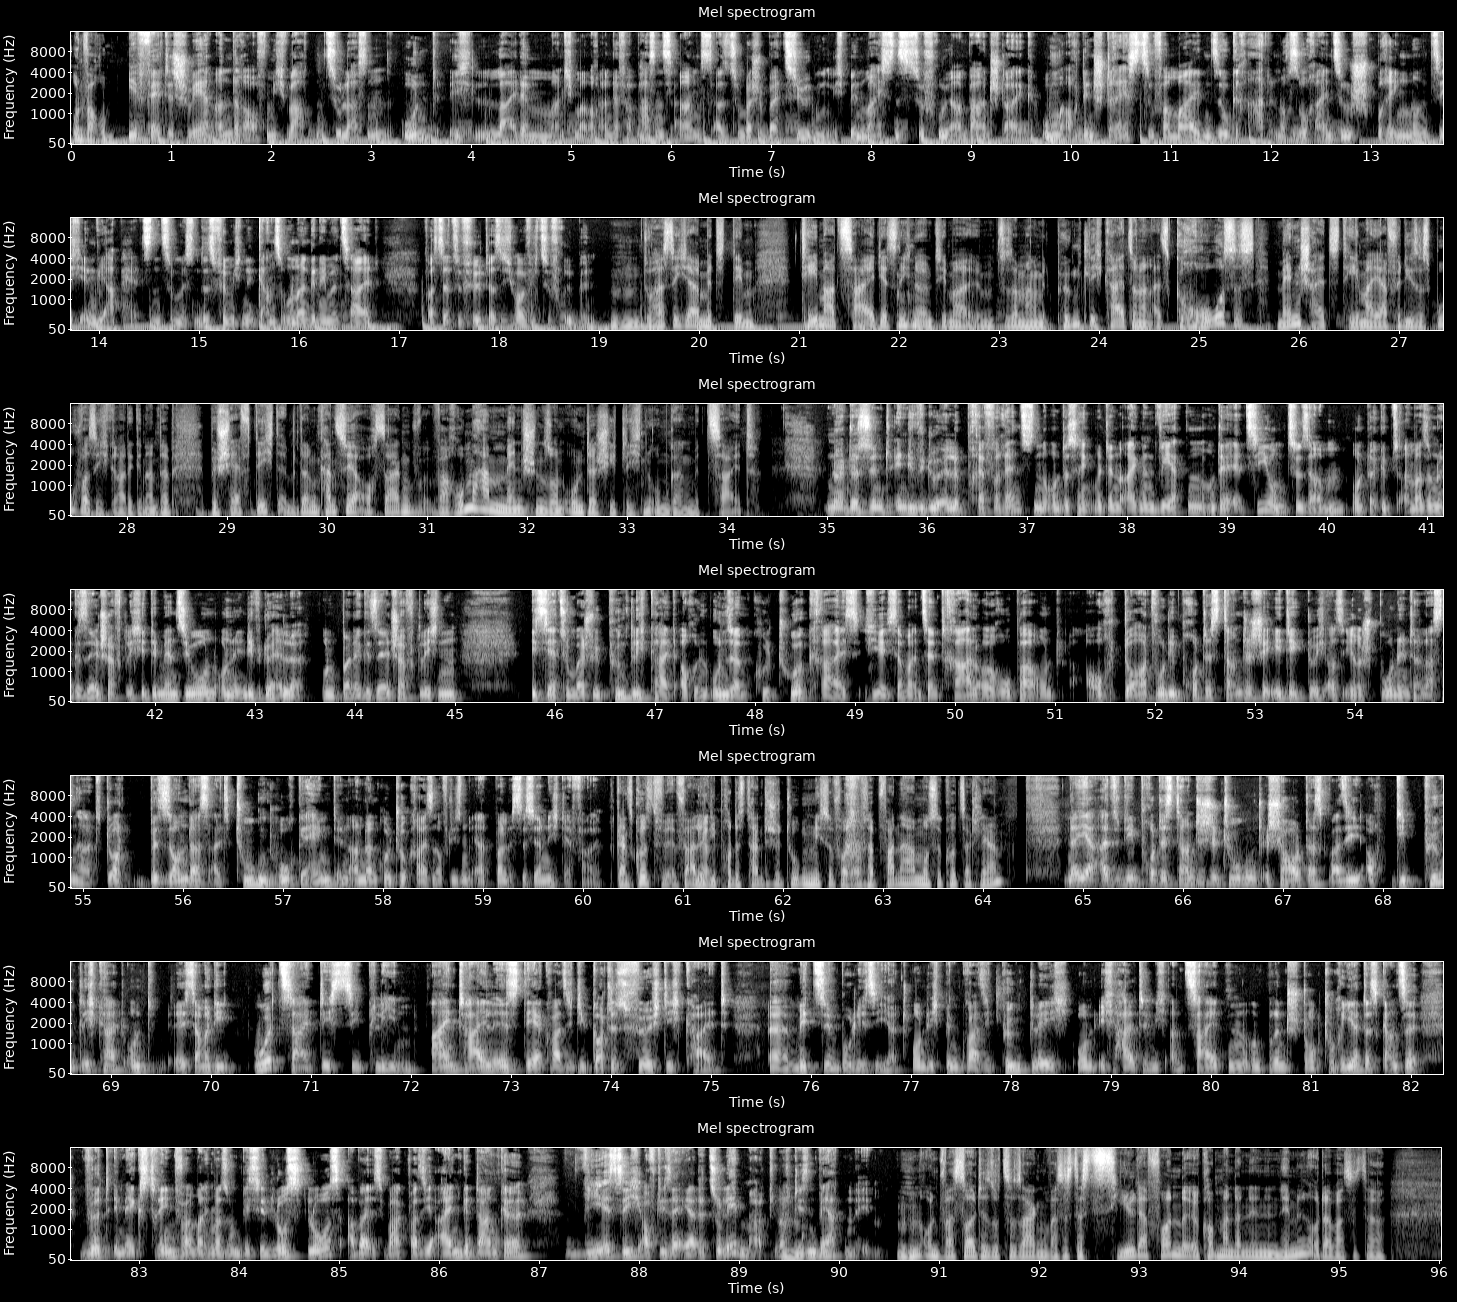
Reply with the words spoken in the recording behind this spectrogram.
Und warum? Mir fällt es schwer, andere auf mich warten zu lassen und ich leide manchmal auch an der Verpassensangst, also zum Beispiel bei Zügen. Ich bin meistens zu früh am Bahnsteig, um auch den Stress zu vermeiden, so gerade noch so reinzuspringen und sich irgendwie abhetzen zu müssen. Das ist für mich eine ganz unangenehme Zeit, was dazu führt, dass ich häufig zu früh bin. Mhm. Du hast dich ja mit dem Thema Zeit jetzt nicht nur im Thema im Zusammenhang mit Pünktlichkeit, sondern als großes Menschheitsthema ja für dieses Buch, was ich gerade genannt habe, beschäftigt. Dann kannst du ja auch sagen, warum haben Menschen so einen unterschiedlichen Umgang mit Zeit? Na, das sind individuelle Präferenzen und das hängt mit den eigenen Werten und der Erziehung zusammen. Und da gibt es einmal so eine gesellschaftliche Dimension und eine individuelle. Und bei der gesellschaftlichen ist ja zum Beispiel Pünktlichkeit auch in unserem Kulturkreis hier, ich sag mal, in Zentraleuropa und auch dort, wo die protestantische Ethik durchaus ihre Spuren hinterlassen hat, dort besonders als Tugend hochgehängt. In anderen Kulturkreisen auf diesem Erdball ist es ja nicht der Fall. Ganz kurz, für alle, ja. die protestantische Tugend nicht sofort auf der Pfanne haben, musst du kurz erklären? Naja, also die protestantische Tugend schaut, dass quasi auch die Pünktlichkeit und, ich sag mal, die Urzeitdisziplin ein Teil ist, der quasi die Gottesfürchtigkeit äh, mit symbolisiert. Und ich bin quasi pünktlich und ich halte mich an Zeiten und bin strukturiert. Das Ganze wird im Extremfall manchmal so ein bisschen lustlos, aber es war quasi ein Gedanke, wie es sich auf dieser Erde zu leben hat, nach mhm. diesen Werten eben. Mhm. Und was sollte sozusagen, was ist das Ziel davon? Kommt man dann in den Himmel oder was ist da,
